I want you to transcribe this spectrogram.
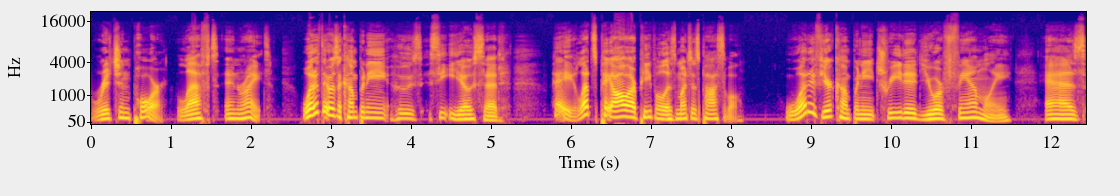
rich and poor, left and right. What if there was a company whose CEO said, Hey, let's pay all our people as much as possible? What if your company treated your family as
